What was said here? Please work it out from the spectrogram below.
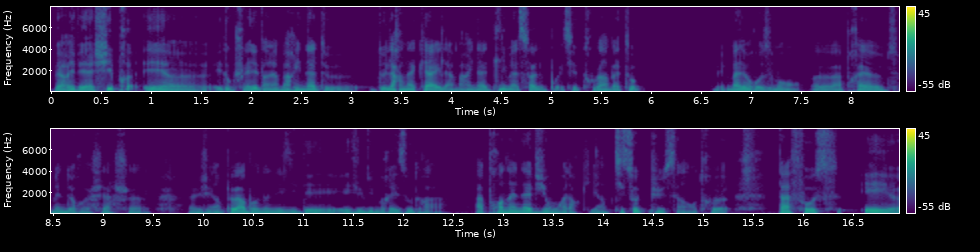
suis arrivé à Chypre euh, et, donc je suis allé dans la marina de, Larnaca et la marina de Limassol pour essayer de trouver un bateau. Mais malheureusement, euh, après une semaine de recherche, j'ai un peu abandonné l'idée et j'ai dû me résoudre à, à prendre un avion, alors qu'il y a un petit saut de puce hein, entre Paphos et euh,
